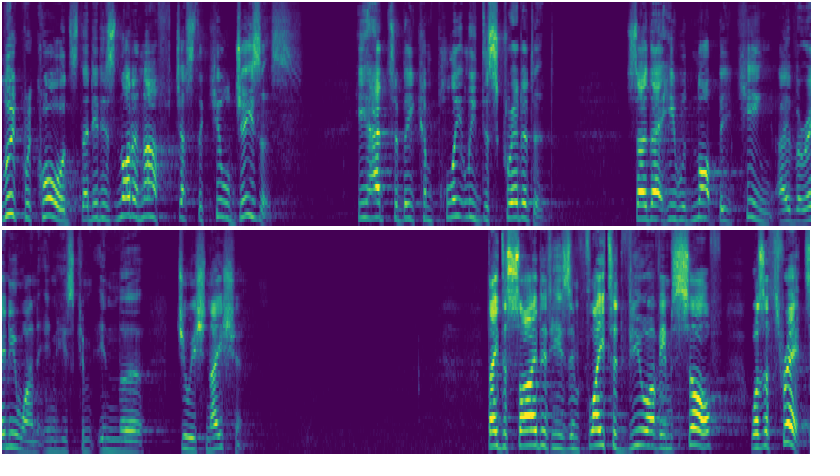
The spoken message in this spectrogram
Luke records that it is not enough just to kill Jesus. He had to be completely discredited so that he would not be king over anyone in, his, in the Jewish nation. They decided his inflated view of himself was a threat,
